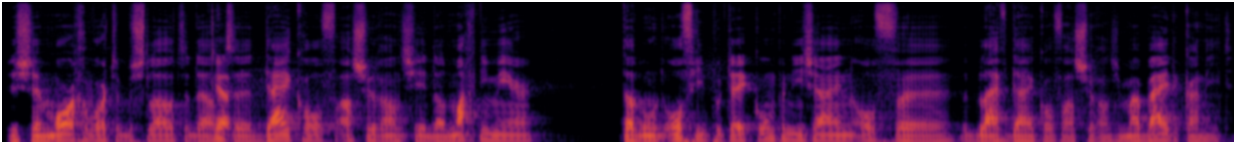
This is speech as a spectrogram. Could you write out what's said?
Dus uh, morgen wordt er besloten dat ja. uh, Dijkhof Assurantie, dat mag niet meer. Dat moet of hypotheekcompany zijn of uh, het blijft Dijkhof Assurantie. Maar beide kan niet.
